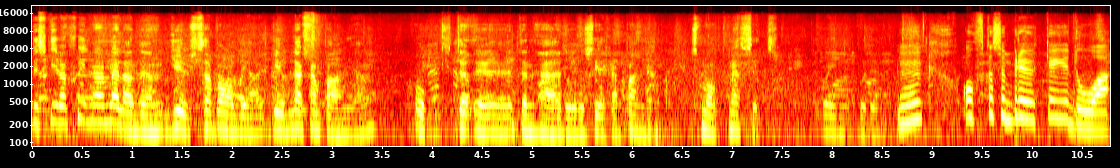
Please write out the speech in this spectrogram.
beskriva skillnaden mellan den ljusa vanliga gula champagnen och de, eh, den här roséchampagnen smakmässigt. Var inne på det. Mm. Ofta så brukar ju då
